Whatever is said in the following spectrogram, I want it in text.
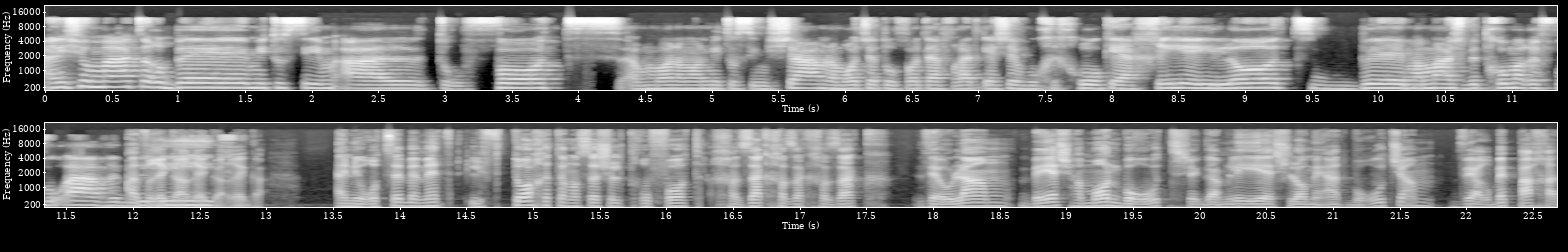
אני שומעת הרבה מיתוסים על תרופות, המון המון מיתוסים שם, למרות שהתרופות להפרעת קשב הוכחו כהכי יעילות ממש בתחום הרפואה ובלי... אז רגע, רגע, רגע. אני רוצה באמת לפתוח את הנושא של תרופות חזק, חזק, חזק. זה עולם, ויש המון בורות, שגם לי יש לא מעט בורות שם, והרבה פחד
